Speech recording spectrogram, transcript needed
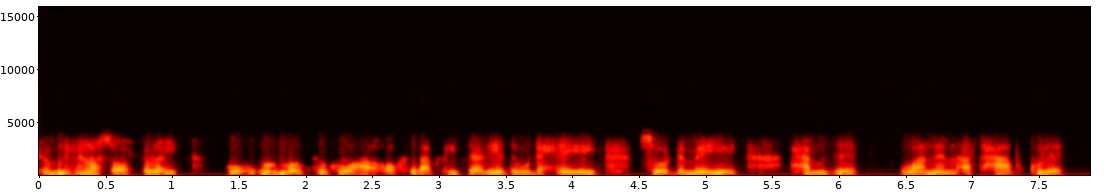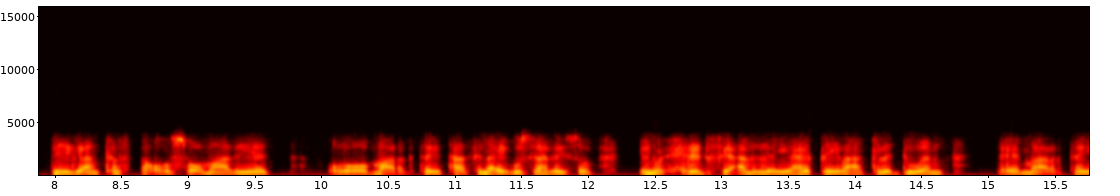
xubnihii la soo xulay oo hormoodka ku ahaa oo khilaafkii jaaliyadda u dhexeeyey soo dhameeyey. Xamse waa nin asxaab ku leh deegaan kasta oo soomaaliyeed oo maaragtay taasina ay u sahlayso inuu xiriir fiican leeyahay qeybaha kala duwan maaragtay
